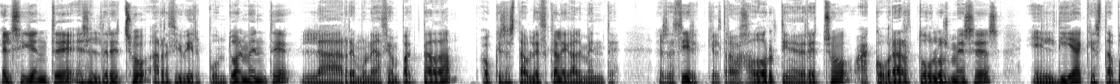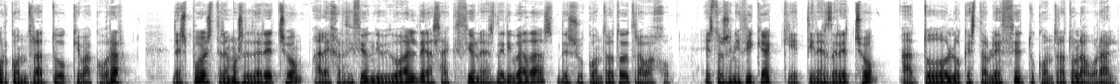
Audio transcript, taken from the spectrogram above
El siguiente es el derecho a recibir puntualmente la remuneración pactada o que se establezca legalmente. Es decir, que el trabajador tiene derecho a cobrar todos los meses el día que está por contrato que va a cobrar. Después tenemos el derecho al ejercicio individual de las acciones derivadas de su contrato de trabajo. Esto significa que tienes derecho a todo lo que establece tu contrato laboral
